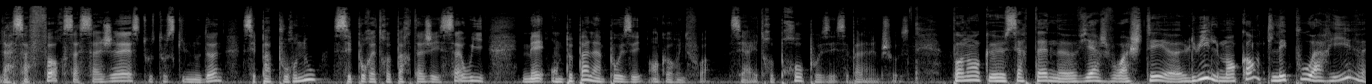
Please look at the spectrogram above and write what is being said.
là, sa force, sa sagesse, tout, tout ce qu'il nous donne, c'est pas pour nous, c'est pour être partagé. Ça oui, mais on ne peut pas l'imposer, encore une fois. C'est à être proposé, c'est pas la même chose. Pendant que certaines vierges vont acheter euh, l'huile manquante, l'époux arrive,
